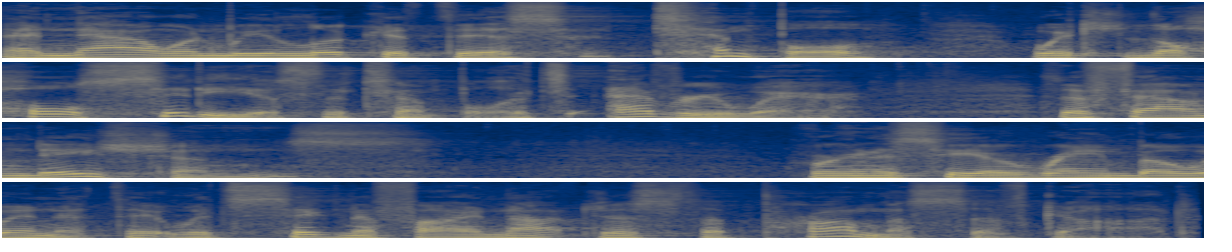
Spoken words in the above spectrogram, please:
And now, when we look at this temple, which the whole city is the temple, it's everywhere the foundations, we're going to see a rainbow in it that would signify not just the promise of God,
